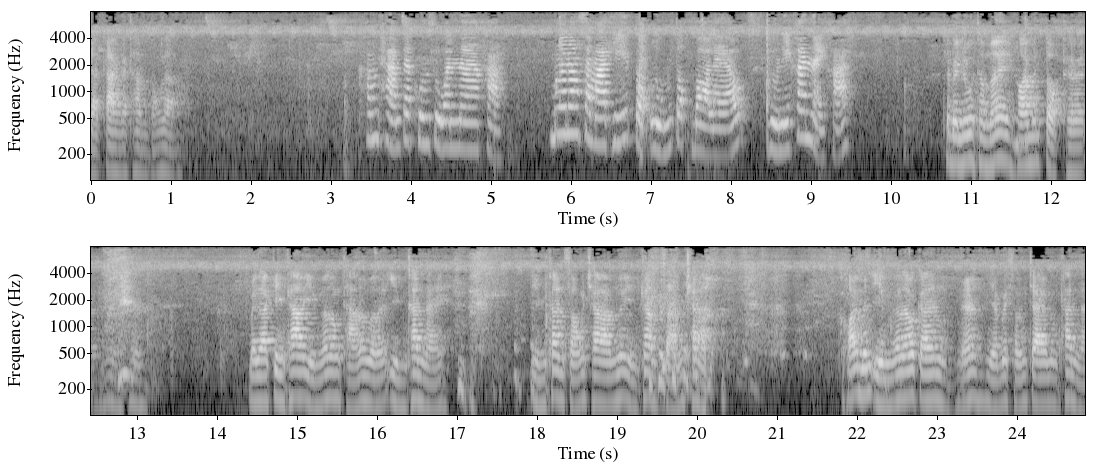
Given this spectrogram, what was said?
จากการกระทำของเรา คำถามจากคุณสุวรรณาค่ะ เมื่อนั่งสมาธิตกหลุมตกบ่อแล้ว อยู่ในขั้นไหนคะ จะไปรู้ทำไมคอยมันตกเถิดเวลากินข้าวอิ่มก็ต้องถามว่าอิ่มขั้นไหน อิ่มขั้นสองชามหรืออิ่มขั้นสามชามคอยมันอิ่มก็แล้วกันนะอย่าไปสนใจมันขั้นไหน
